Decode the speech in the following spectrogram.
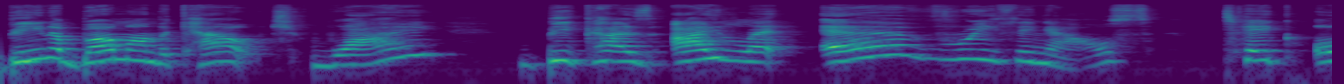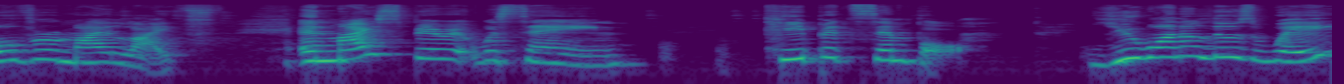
being a bum on the couch. Why? Because I let everything else take over my life. And my spirit was saying, keep it simple. You want to lose weight?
